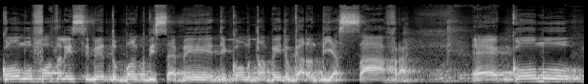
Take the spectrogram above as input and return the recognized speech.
como o fortalecimento do banco de semente, como também do garantia safra, é, como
